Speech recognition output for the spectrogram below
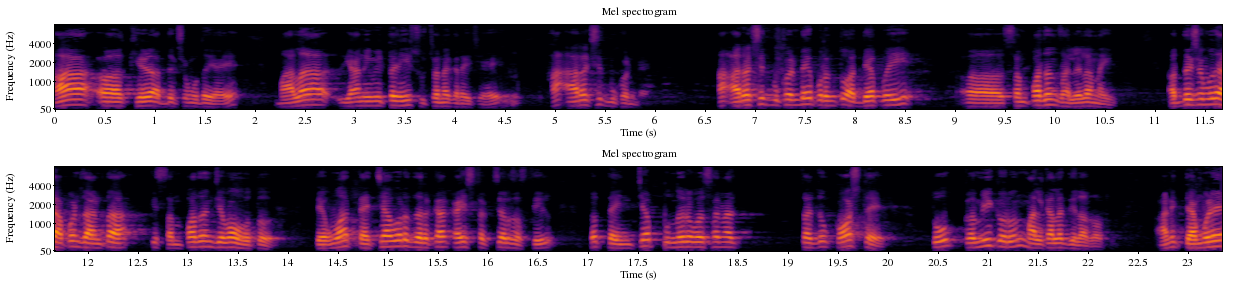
हा खेळ अध्यक्ष महोदय आहे. मला या निमित्ताने ही सूचना करायची आहे. हा आरक्षित भूखंड आहे. हा आरक्षित भूखंड आहे परंतु अद्यापही संपादन झालेला नाही. अध्यक्ष महोदय आपण जाणता की संपादन जेव्हा होतं तेव्हा त्याच्यावर जर का काही स्ट्रक्चर्स असतील तर त्यांच्या पुनर्वसनाचा जो कॉस्ट आहे तो कमी करून मालकाला दिला जातो. आणि त्यामुळे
